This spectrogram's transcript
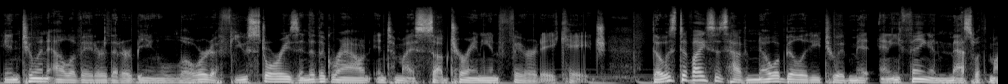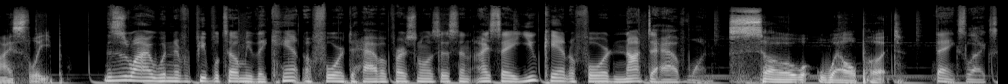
into an elevator that are being lowered a few stories into the ground into my subterranean Faraday cage. Those devices have no ability to emit anything and mess with my sleep. This is why whenever people tell me they can't afford to have a personal assistant, I say you can't afford not to have one. So well put. Thanks, Lex.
